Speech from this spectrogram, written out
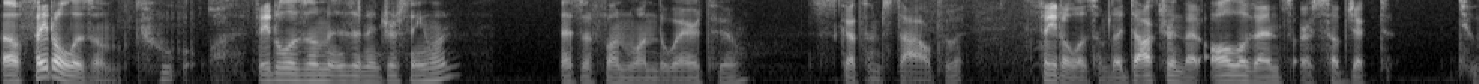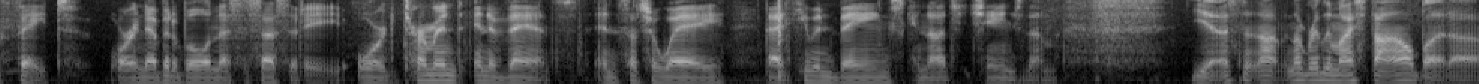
Uh, fatalism. Cool. Fatalism is an interesting one. That's a fun one to wear too. It's got some style to it. Fatalism, the doctrine that all events are subject to fate or inevitable necessity or determined in advance in such a way that human beings cannot change them. Yeah, that's not, not really my style, but uh,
